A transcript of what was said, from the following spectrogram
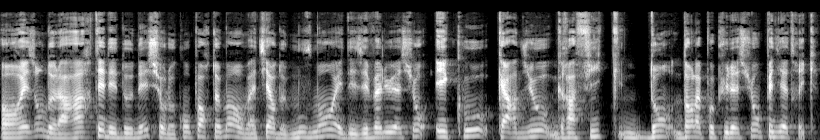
en raison de la rareté des données sur le comportement en matière de mouvement et des évaluations échocardiographiques dans, la population pédiatrique.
